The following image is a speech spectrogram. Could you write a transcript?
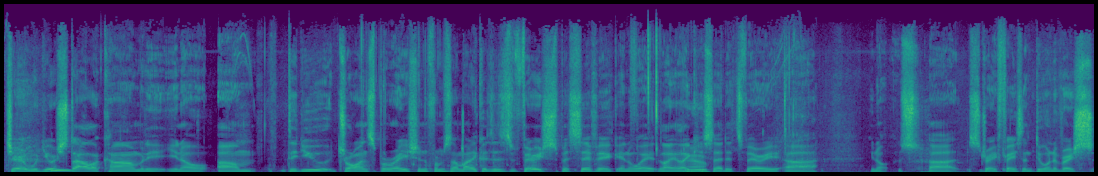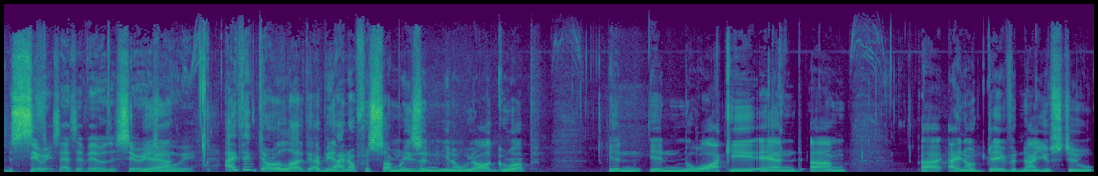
Jared, with your style of comedy, you know, um, did you draw inspiration from somebody? Because it's very specific in a way. Like like Yeah. you said, it's very, uh, you know, uh, straight face and doing it very serious, as if it was a serious movie. I think there are a lot of. I mean, I know for some reason, you know, we all grew up in in Milwaukee, and um, I I know David and I used to,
